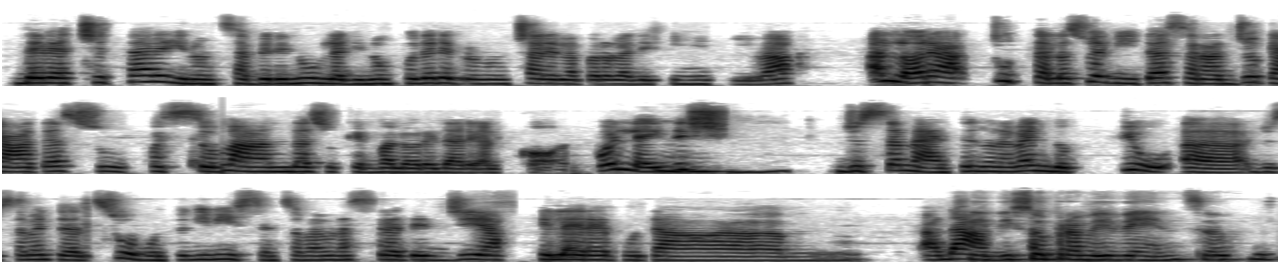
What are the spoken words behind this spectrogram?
deve accettare di non sapere nulla, di non poter pronunciare la parola definitiva, allora tutta la sua vita sarà giocata su questa domanda su che valore dare al corpo e lei mm. decide giustamente non avendo più, eh, giustamente dal suo punto di vista, insomma, è una strategia che lei reputa um, adatta. Sì, di sopravvivenza. Di,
